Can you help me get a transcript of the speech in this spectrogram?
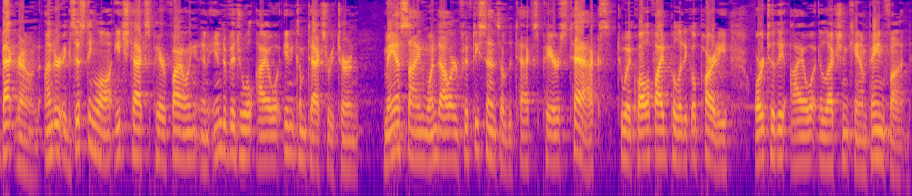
Background Under existing law, each taxpayer filing an individual Iowa income tax return may assign $1.50 of the taxpayer's tax to a qualified political party or to the Iowa Election Campaign Fund.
